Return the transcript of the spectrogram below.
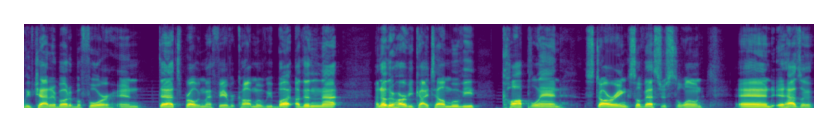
We've chatted about it before, and that's probably my favorite cop movie. But other than that, another Harvey Keitel movie, Cop Land, starring Sylvester Stallone and it has a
